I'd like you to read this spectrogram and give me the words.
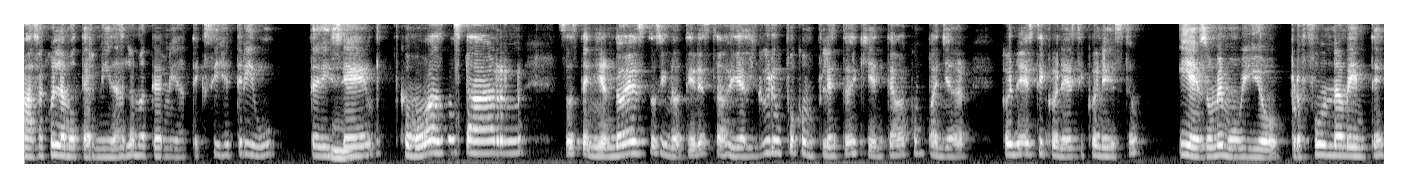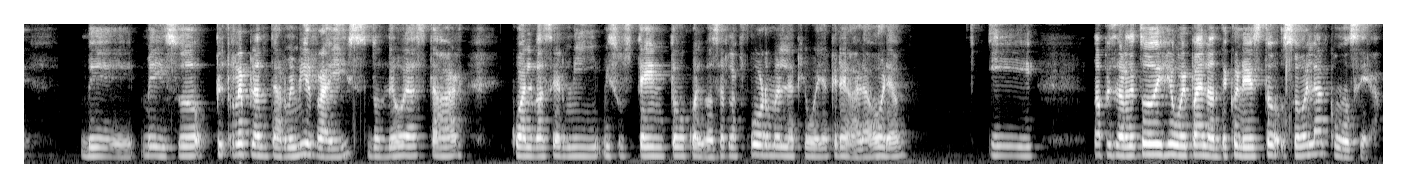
pasa con la maternidad. La maternidad te exige tribu, te dice, mm. ¿cómo vas a estar sosteniendo esto si no tienes todavía el grupo completo de quién te va a acompañar con esto y con esto y con esto? Y eso me movió profundamente me, hizo replantearme mi raíz, dónde voy a estar, cuál va a ser mi, sustento, cuál va a ser la forma en la que voy a crear ahora. Y a pesar de todo dije, voy para adelante con esto, sola como sea.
